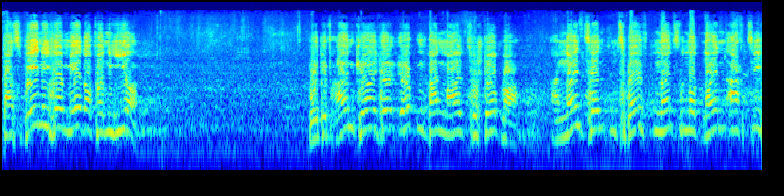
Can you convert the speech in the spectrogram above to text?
dass wenige Meter von hier, wo die Frauenkirche irgendwann mal zerstört war, am 19.12.1989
